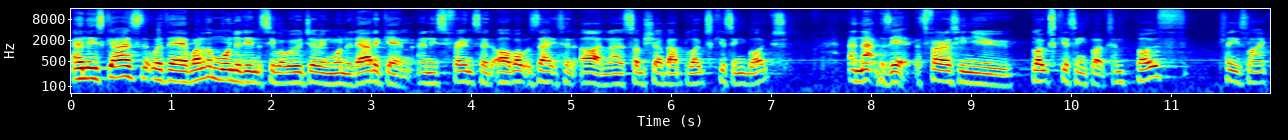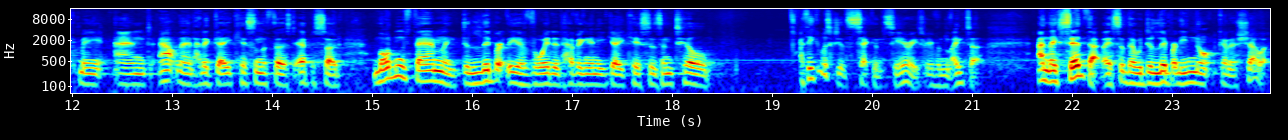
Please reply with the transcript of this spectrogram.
And these guys that were there, one of them wandered in to see what we were doing, wandered out again. And his friend said, Oh, what was that? He said, Oh, no, some show about blokes kissing blokes. And that was it. As far as he knew, blokes kissing blokes. And both Please Like Me and Outland had a gay kiss in the first episode. Modern Family deliberately avoided having any gay kisses until, I think it was the second series or even later. And they said that. They said they were deliberately not going to show it.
